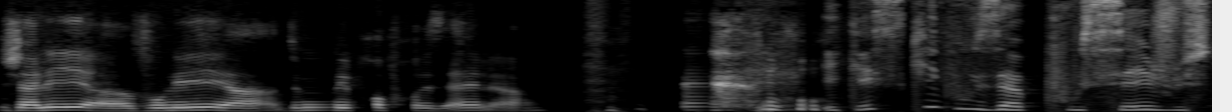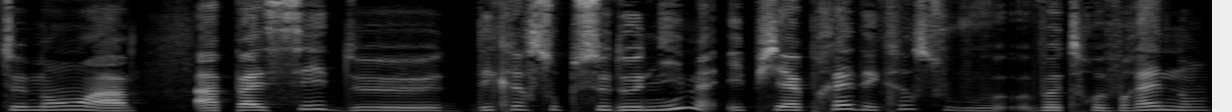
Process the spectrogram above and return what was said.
j'allais voler de mes propres ailes. Et qu'est-ce qui vous a poussé justement à, à passer de d'écrire sous pseudonyme et puis après d'écrire sous votre vrai nom?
